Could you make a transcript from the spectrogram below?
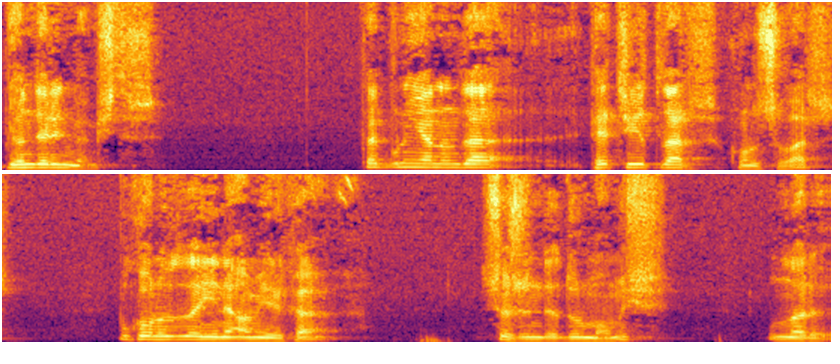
gönderilmemiştir. Tabi bunun yanında Patriotlar konusu var. Bu konuda da yine Amerika sözünde durmamış. Bunları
